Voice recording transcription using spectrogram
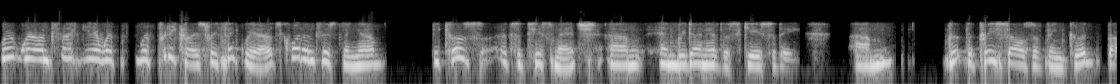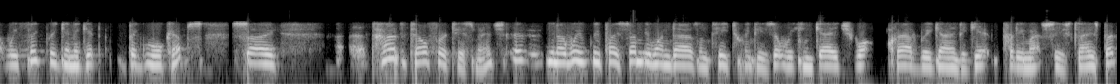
we're, we're on track. Yeah, we're we're pretty close. We think we are. It's quite interesting. Um, because it's a test match um, and we don't have the scarcity, um, the, the pre-sales have been good, but we think we're going to get big walk-ups. So uh, it's hard to tell for a test match. Uh, you know, we, we play so many one days and T20s that we can gauge what crowd we're going to get pretty much these days. But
